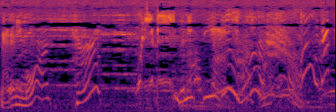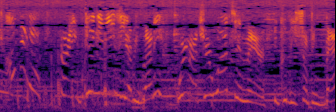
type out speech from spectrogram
Not anymore. Huh? What do you mean? Let me see. Oh, let's open it. Hey, take it easy, everybody. We're not sure what's in there. It could be something bad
